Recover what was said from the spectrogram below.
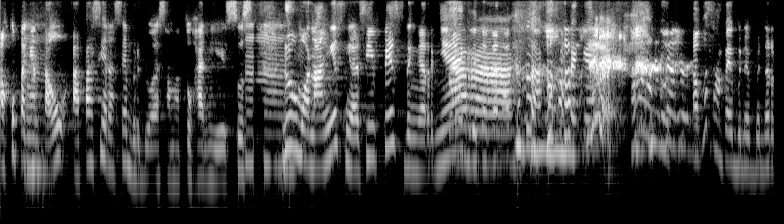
Aku pengen Hmm. tahu apa sih rasanya berdoa sama Tuhan Yesus. Hmm. Duh mau nangis gak sih Fis dengernya gitu kan. Aku, aku sampai kayak, aku, aku sampai bener-bener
